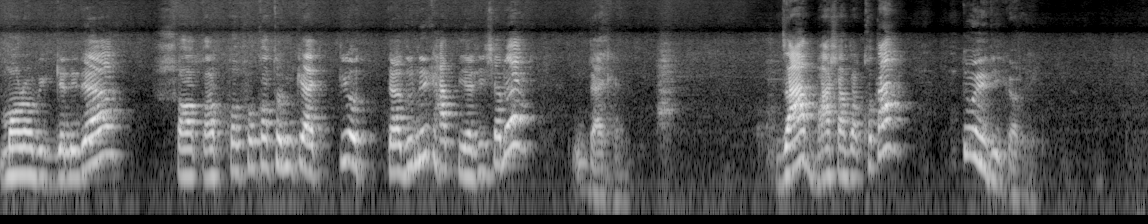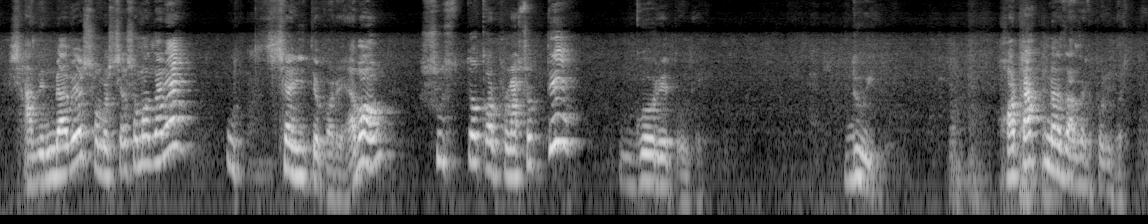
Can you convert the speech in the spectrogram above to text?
মনোবিজ্ঞানীরা সকথোপকথনকে একটি অত্যাধুনিক হাতিয়ার হিসেবে দেখেন, যা ভাষা দক্ষতা তৈরি করে, স্বাধীনভাবে সমস্যা সমাধানে উৎসাহিত করে এবং সুস্থ কল্পনা শক্তি গড়ে তোলে। দুই, হঠাৎ মেজাজের পরিবর্তন।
